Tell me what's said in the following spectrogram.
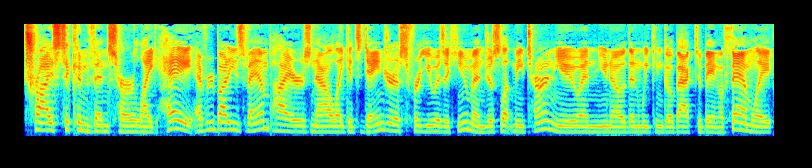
tries to convince her like hey everybody's vampires now like it's dangerous for you as a human just let me turn you and you know then we can go back to being a family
